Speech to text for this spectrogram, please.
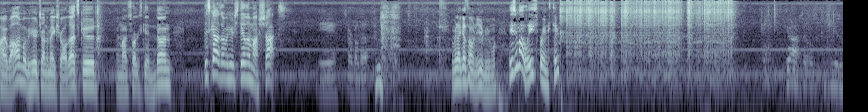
All right, while I'm over here trying to make sure all that's good and my truck's getting done, this guy's over here stealing my shocks. Yeah, sorry about that. I mean, I guess I don't need them anymore. These are my leaf springs too. Gosh, that was confusing.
